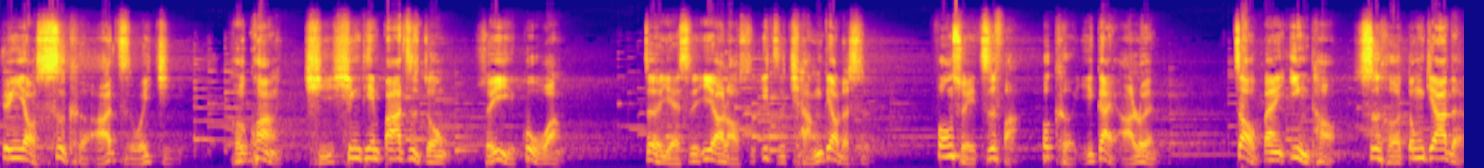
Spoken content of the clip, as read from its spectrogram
均要适可而止为吉。何况其先天八字中水以固旺，这也是易遥老师一直强调的是：风水之法不可一概而论。照搬硬套，适合东家的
